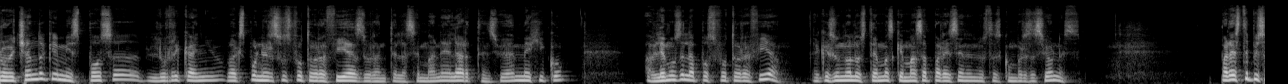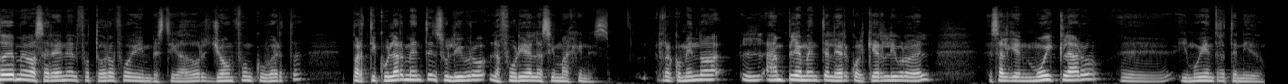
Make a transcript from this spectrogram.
Aprovechando que mi esposa, Luz Ricaño, va a exponer sus fotografías durante la Semana del Arte en Ciudad de México, hablemos de la posfotografía, ya que es uno de los temas que más aparecen en nuestras conversaciones. Para este episodio me basaré en el fotógrafo e investigador John Foncuberta, particularmente en su libro La furia de las imágenes. Recomiendo ampliamente leer cualquier libro de él, es alguien muy claro eh, y muy entretenido.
